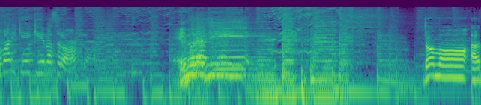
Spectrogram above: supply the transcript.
まとまり系系バスロン M ラジどうも、改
